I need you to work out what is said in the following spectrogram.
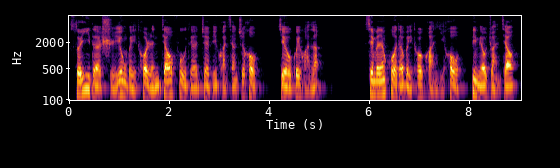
随意的使用委托人交付的这笔款项之后就归还了。行为人获得委托款以后，并没有转交，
